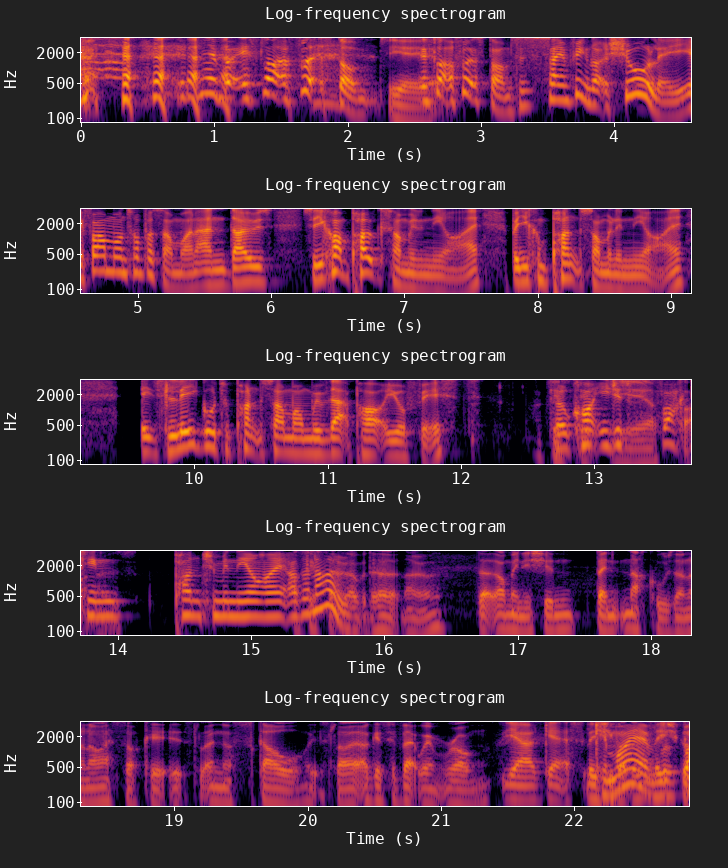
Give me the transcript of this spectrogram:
yeah, but it's like a foot stomps. Yeah, it's like a foot stomps. It's the same thing. Like surely, if I'm on top of someone and those, so you can't poke someone in the eye, but you can punch someone in the eye. It's legal to punch someone with that part of your fist. So can't it- you just yeah, fucking knows. punch him in the eye? I don't Guess that- know. That would hurt though. That, I mean, it's your bent knuckles on an eye socket. It's in a skull. It's like I guess if that went wrong, Yeah, I guess. at least you got the- at Chimaev least was you got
